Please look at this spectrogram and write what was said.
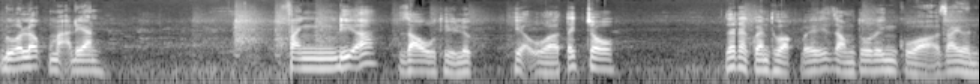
Đũa lốc mạ đen. Phanh đĩa dầu thủy lực hiệu à, ờ, Techo rất là quen thuộc với dòng touring của Giant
